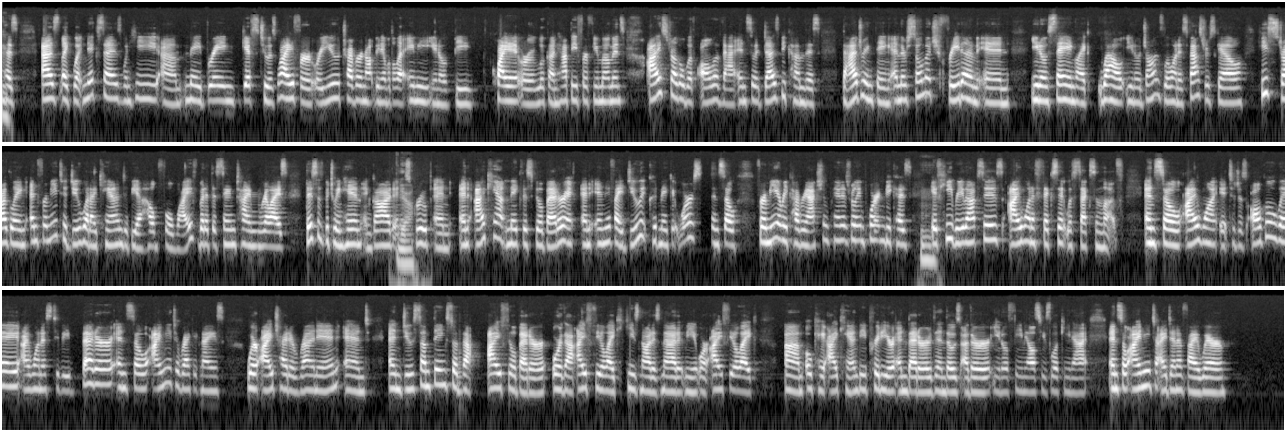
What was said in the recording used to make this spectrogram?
As like what Nick says when he um, may bring gifts to his wife or or you Trevor not being able to let Amy you know be quiet or look unhappy for a few moments. I struggle with all of that, and so it does become this badgering thing. And there's so much freedom in you know saying like, wow, you know John's low on his faster scale. He's struggling. And for me to do what i can to be a helpful wife but at the same time realize this is between him and god and yeah. his group and and i can't make this feel better and, and and if i do it could make it worse. And so for me a recovery action plan is really important because mm-hmm. if he relapses i want to fix it with sex and love. And so i want it to just all go away. I want us to be better. And so i need to recognize where i try to run in and and do something so that I feel better or that I feel like he's not as mad at me or I feel like um, okay, I can be prettier and better than those other, you know, females he's looking at. And so I need to identify where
